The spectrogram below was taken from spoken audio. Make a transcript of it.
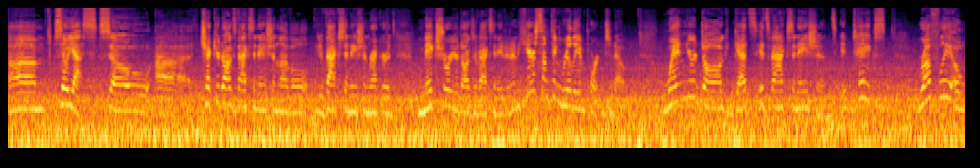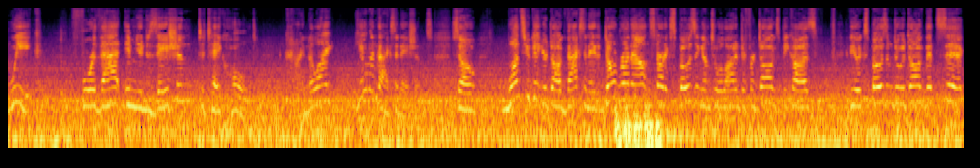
Um, so yes, so uh, check your dog's vaccination level, your vaccination records. Make sure your dogs are vaccinated. And here's something really important to know: when your dog gets its vaccinations, it takes roughly a week for that immunization to take hold, kind of like human vaccinations. So once you get your dog vaccinated, don't run out and start exposing them to a lot of different dogs because if you expose them to a dog that's sick,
